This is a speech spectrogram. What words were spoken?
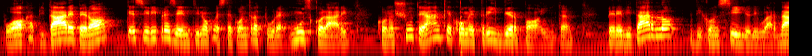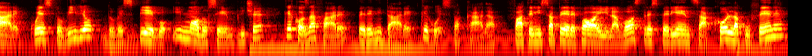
Può capitare però che si ripresentino queste contratture muscolari, conosciute anche come trigger point. Per evitarlo vi consiglio di guardare questo video dove spiego in modo semplice che cosa fare per evitare che questo accada. Fatemi sapere poi la vostra esperienza con l'acufene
